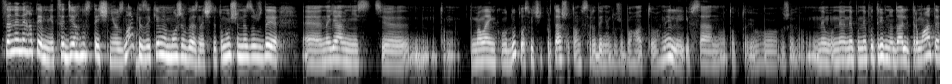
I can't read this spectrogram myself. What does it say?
Це не негативні, це діагностичні ознаки, за якими ми можемо визначити, тому що не завжди е, наявність е, там, маленького дупла свідчить про те, що там всередині дуже багато гнилі і все. Ну, тобто його вже не, не, не, не потрібно далі тримати,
